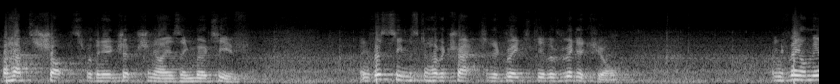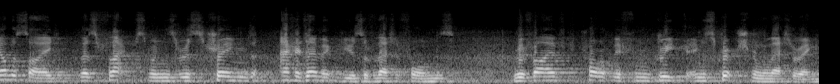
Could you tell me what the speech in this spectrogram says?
perhaps shops with an Egyptianizing motif. And this seems to have attracted a great deal of ridicule. And then on the other side, there's Flaxman's restrained academic use of letter forms, revived probably from Greek inscriptional lettering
